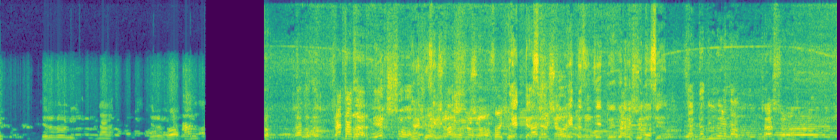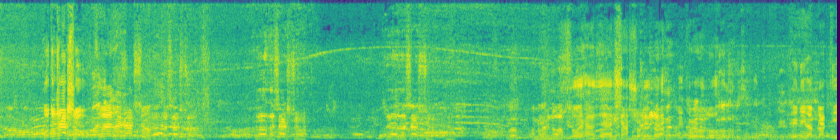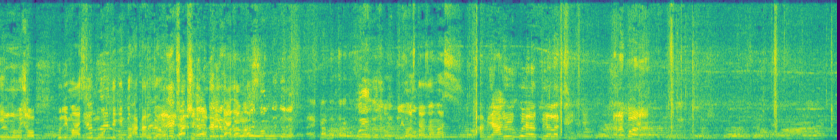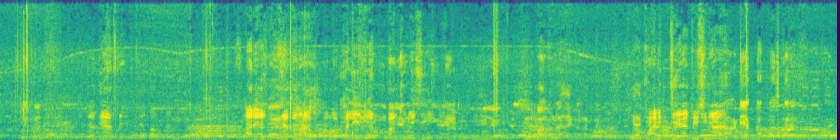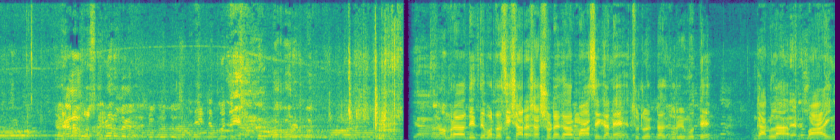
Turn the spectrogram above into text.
কত চারশো? ছয় হাজার সাতশো টাকা বিক্রয় হলো এই নিলাম ডাকি তুমি সবগুলি মাছ এই মুহূর্তে কিন্তু হাকালে যাওয়া তাজা মাছ সবগুলি মাছ তাজা মাছ আমি আগে তুই লাগছি আনা কো না আরে যেত না খালি বান চুলাইছি পানি যে তুইছি না আমরা দেখতে পারতাছি সাড়ে সাতশো টাকার মাছ এখানে, ছোট একটা জুড়ির মধ্যে। গাগলা, বাইং,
